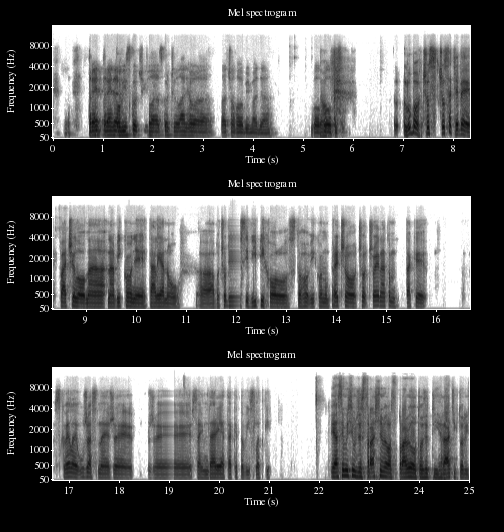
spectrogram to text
tre, tréner no. vyskočil a skočil na ňo a začal ho objímať a bol, no. bolo to super. Lubo, čo, čo sa tebe páčilo na, na výkone Talianov? Alebo čo by si vypichol z toho výkonu? Prečo, čo, čo je na tom také skvelé, úžasné, že, že sa im daria takéto výsledky? Ja si myslím, že strašne veľa spravilo to, že tí hráči, ktorí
